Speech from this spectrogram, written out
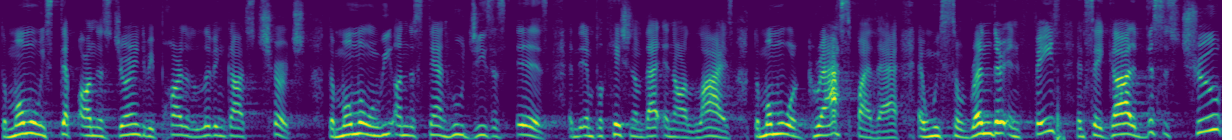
the moment we step on this journey to be part of the living God's church, the moment when we understand who Jesus is and the implication of that in our lives, the moment we're grasped by that and we surrender in faith and say, God, if this is true,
